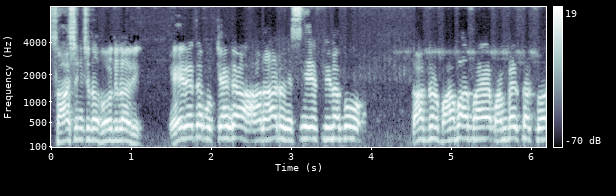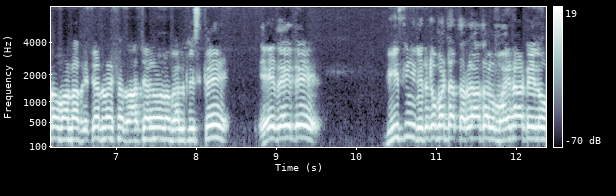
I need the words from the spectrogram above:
శాసించిన రోజులు ఏదైతే ముఖ్యంగా ఆనాడు ఎస్సీ ఎస్టీలకు డాక్టర్ బాబాసాహెబ్ అంబేద్కర్ చూడడం వాళ్ళ రిజర్వేషన్ రాజ్యాంగంలో కల్పిస్తే ఏదైతే బీసీ వెనుకబడ్డ తరగతులు మైనార్టీలు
